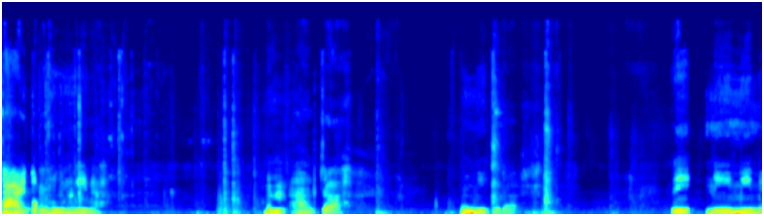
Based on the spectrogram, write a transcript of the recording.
ใต้ตรงนู้นมีไหมมันอาจจะ ไม่มีก็ได้ นี่นี้มีไหม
